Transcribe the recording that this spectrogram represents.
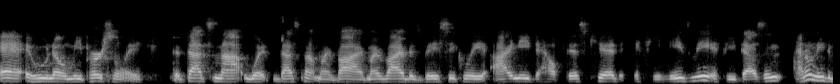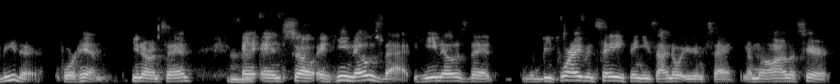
And who know me personally that that's not what that's not my vibe. My vibe is basically I need to help this kid if he needs me. If he doesn't, I don't need to be there for him. You know what I'm saying? Mm-hmm. And, and, so, and he knows that. He knows that before I even say anything, he's, I know what you're going to say. And I'm like, all right, let's hear it.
